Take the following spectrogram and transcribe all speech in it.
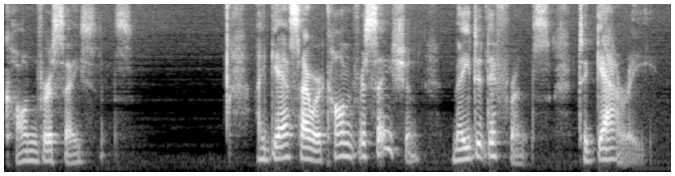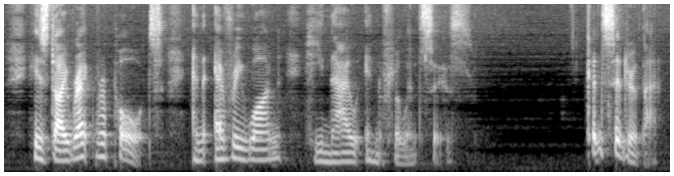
Conversations. I guess our conversation made a difference to Gary, his direct reports, and everyone he now influences. Consider that.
